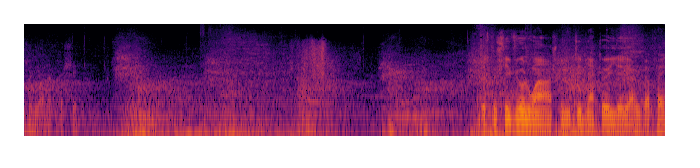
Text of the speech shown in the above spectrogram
Je dois m'approcher. Parce que je l'ai vu au loin, hein. je me doutais bien qu'il allait arriver après.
